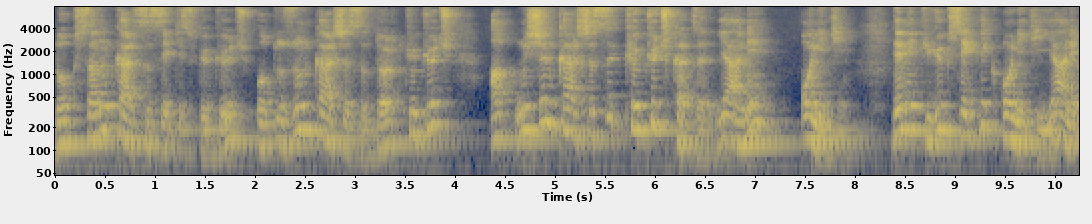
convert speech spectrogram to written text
90'ın karşısı 8 kök 3, 30'un karşısı 4 kök 3, 60'ın karşısı kök 3 katı yani 12. Demek ki yükseklik 12 yani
